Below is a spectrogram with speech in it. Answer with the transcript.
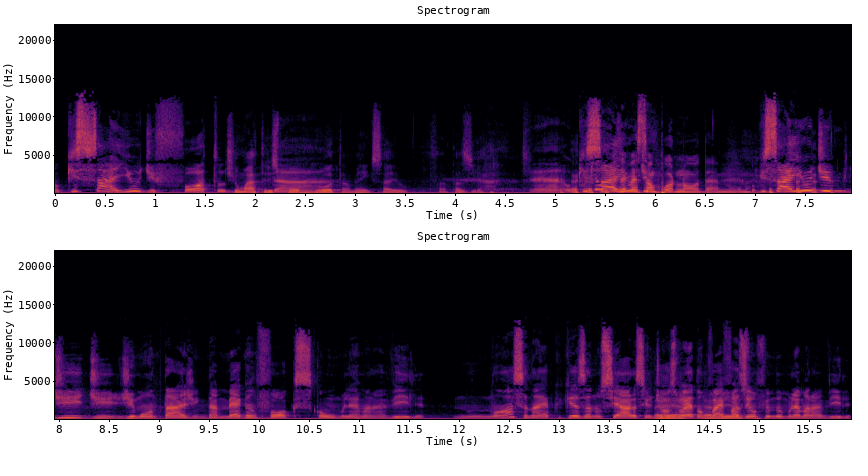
O que saiu de foto. Tinha uma atriz da... pornô também que saiu fantasiada. É, o que saiu. versão de, pornô da O que saiu de, de, de, de montagem da Megan Fox como Mulher Maravilha. Nossa, na época que eles anunciaram assim, o Joss é, Whedon é vai mesmo. fazer um filme da Mulher Maravilha.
